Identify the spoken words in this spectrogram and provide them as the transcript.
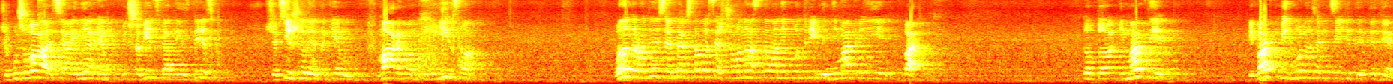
що бушувала ця енергія більшовицька, атеїстизм, що всі жили таким маревом комунізму. Вона народилася і так сталося, що вона стала непотрібним ні матері, ні батьку. Тобто і мати, і батько відмовилися від цієї дитини.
